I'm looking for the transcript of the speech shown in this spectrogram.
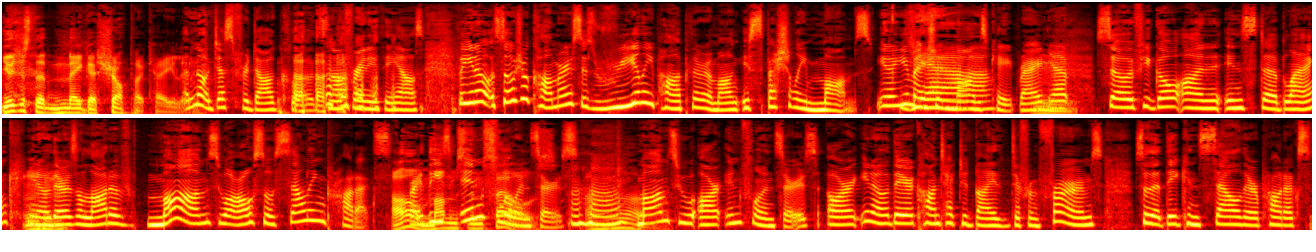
You're just a mega shopper, Kaylin. No, just for dog clothes, not for anything else. But you know, social commerce is really popular among especially moms. You know, you mentioned Yeah. moms, Kate, right? Yep. So if you go on Insta blank, you know, there's a lot of moms who are also selling products. Oh, right? These mums themselves. influencers. Mm-hmm. Moms who are influencers or, you know, they're contacted by different firms so that they can sell their products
